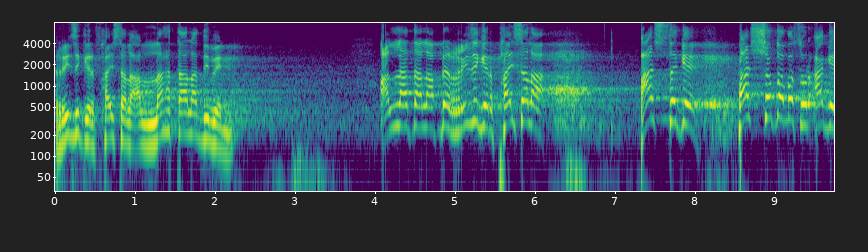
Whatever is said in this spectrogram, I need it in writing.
রিজিকের ফাইসালা আল্লাহ তালা দিবেন। আল্লাহ তালা আপনার রিজিকের ফাইসালা আজ থেকে পাঁচশত বছর আগে,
